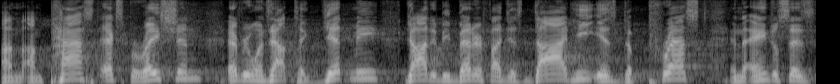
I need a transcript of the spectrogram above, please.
I'm, I'm past expiration. Everyone's out to get me. God, it'd be better if I just died. He is depressed. And the angel says,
